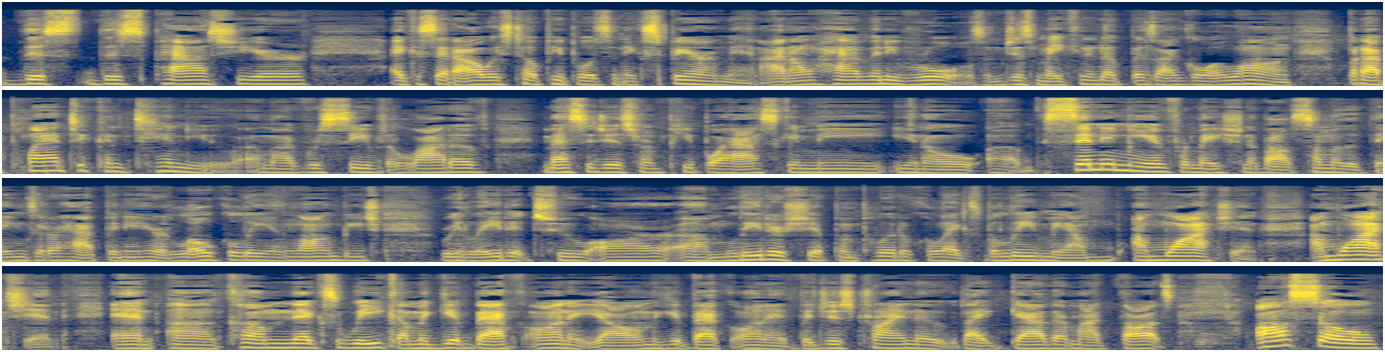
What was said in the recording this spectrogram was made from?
this this past year like I said, I always tell people it's an experiment. I don't have any rules. I'm just making it up as I go along. But I plan to continue. Um, I've received a lot of messages from people asking me, you know, uh, sending me information about some of the things that are happening here locally in Long Beach related to our um, leadership and political acts. Believe me, I'm I'm watching. I'm watching. And uh, come next week, I'm gonna get back on it, y'all. I'm gonna get back on it. But just trying to like gather my thoughts. Also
